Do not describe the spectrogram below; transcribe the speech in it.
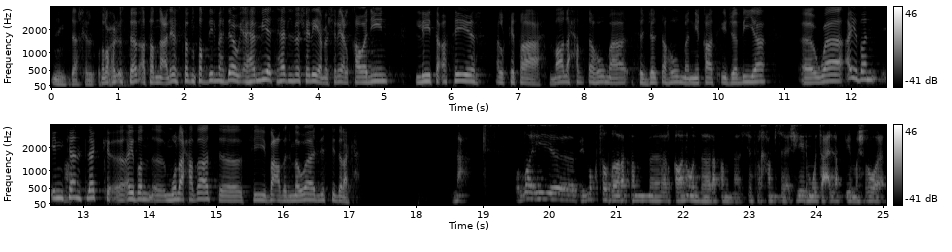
داخل الأسرة. نروح الاستاذ أطرنا عليه. أستاذ نصر الدين المهداوي أهمية هذه المشاريع مشاريع القوانين لتأطير القطاع. ما لاحظته؟ ما سجلته؟ من نقاط إيجابية؟ آه، وأيضا إن كانت لك آه، أيضا ملاحظات آه، في بعض المواد لاستدراكها. نعم. والله بمقتضى رقم القانون رقم 025 المتعلق بمشروع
